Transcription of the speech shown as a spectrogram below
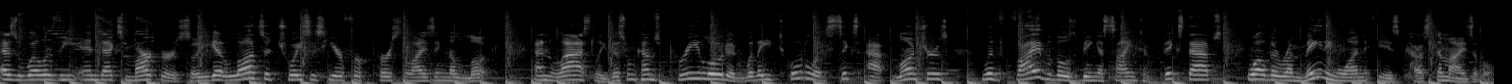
as well as the index markers. So you get lots of choices here for personalizing the look. And lastly, this one comes preloaded with a total of 6 app launchers, with 5 of those being assigned to fixed apps, while the remaining one is customizable.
